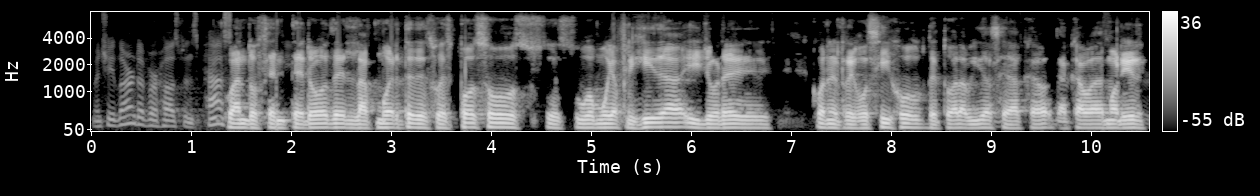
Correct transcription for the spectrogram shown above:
When she learned of her husband's passing, Cuando se enteró de la muerte de su esposo, estuvo muy afligida y lloré con el regocijo de toda la vida. Se acaba, acaba de morir.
